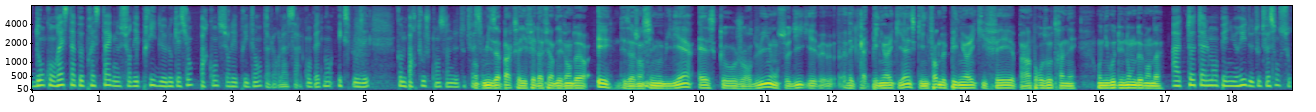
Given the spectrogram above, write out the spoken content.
Donc on reste à peu près stagne sur des prix de location. Par contre, sur les prix de vente, alors là, ça a complètement explosé, comme partout, je pense, hein, de toute façon. Donc, mis à part que ça y fait l'affaire des vendeurs et des agences immobilières, est-ce qu'aujourd'hui, on se dit, euh, avec la pénurie qu'il y a, est-ce qu'il y a une forme de pénurie qui fait par rapport aux autres années, au niveau du nombre de mandats? À totalement pénurie, de toute façon, sur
